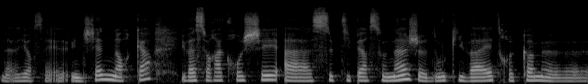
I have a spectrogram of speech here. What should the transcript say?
D'ailleurs, c'est une chaîne Norca. Il va se raccrocher à ce petit personnage, donc il va être comme euh,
